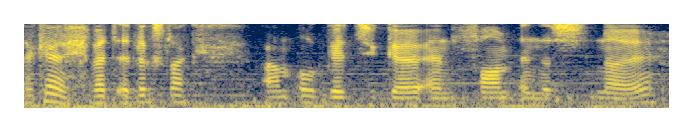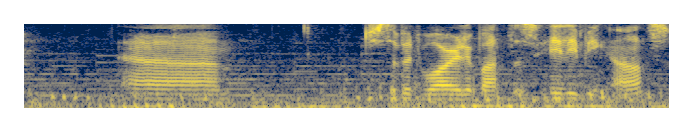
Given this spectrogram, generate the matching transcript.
Okay, but it looks like I'm all good to go and farm in the snow. Um, just a bit worried about this heli being out.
